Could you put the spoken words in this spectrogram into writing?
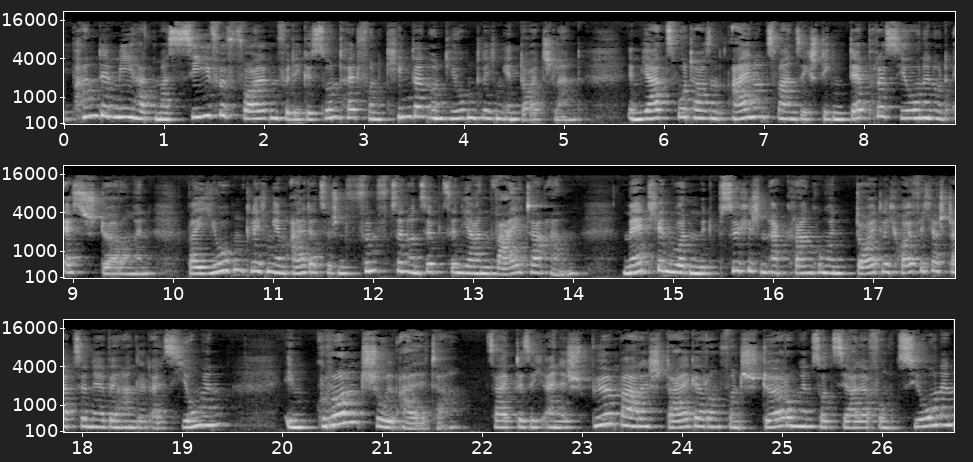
Pandemie hat massive Folgen für die Gesundheit von Kindern und Jugendlichen in Deutschland. Im Jahr 2021 stiegen Depressionen und Essstörungen bei Jugendlichen im Alter zwischen 15 und 17 Jahren weiter an. Mädchen wurden mit psychischen Erkrankungen deutlich häufiger stationär behandelt als Jungen. Im Grundschulalter zeigte sich eine spürbare Steigerung von Störungen sozialer Funktionen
